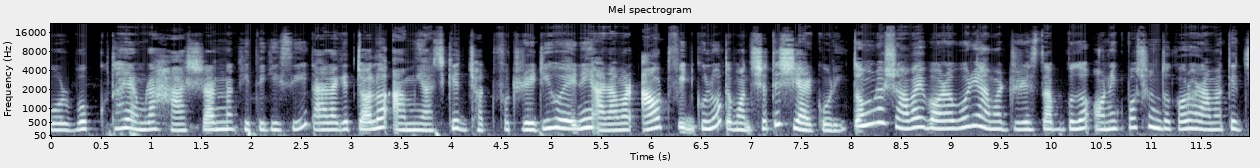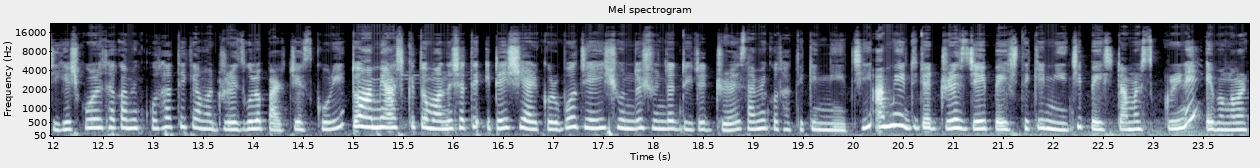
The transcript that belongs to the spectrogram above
করব কোথায় আমরা হাঁস রান্না খেতে গেছি। তার আগে চলো আমি আজকে ঝটফট রেডি হয়ে নিই আর আমার আউটফিটগুলো তোমাদের সাথে শেয়ার করি। তোমরা সবাই বরাবরই আমার ড্রেস আপগুলো অনেক পছন্দ করো আর আমাকে জিজ্ঞেস করে থাকো আমি কোথা থেকে আমার ড্রেসগুলো পারচেস করি। তো আমি আজকে তোমাদের সাথে এটাই শেয়ার করব যে এই সুন্দর সুন্দর দুইটা ড্রেস আমি কোথা থেকে নিয়েছি। আমি এই দুইটা ড্রেস যেই পেজ থেকে নিয়েছি পেজটা আমার স্ক্রিনে এবং আমার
